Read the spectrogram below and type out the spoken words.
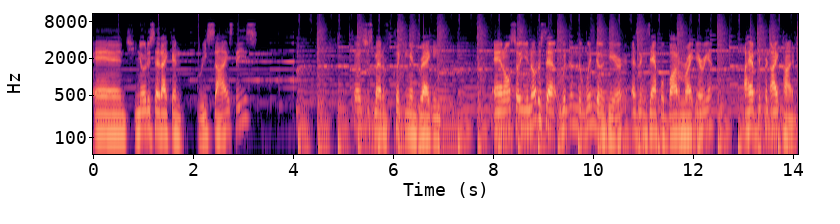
And you notice that I can resize these. So it's just a matter of clicking and dragging. And also you notice that within the window here, as an example, bottom right area, I have different icons.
